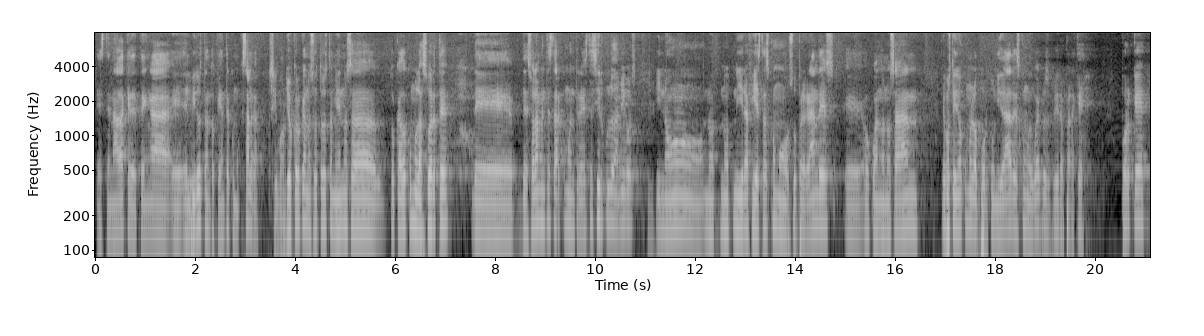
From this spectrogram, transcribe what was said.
este, nada que detenga eh, el virus, tanto que entre como que salga. Simón. Yo creo que a nosotros también nos ha tocado como la suerte de, de solamente estar como entre este círculo de amigos y no, no, no ir a fiestas como súper grandes eh, o cuando nos han, hemos tenido como la oportunidad, es como de, güey, pues mira, ¿para qué? Porque,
